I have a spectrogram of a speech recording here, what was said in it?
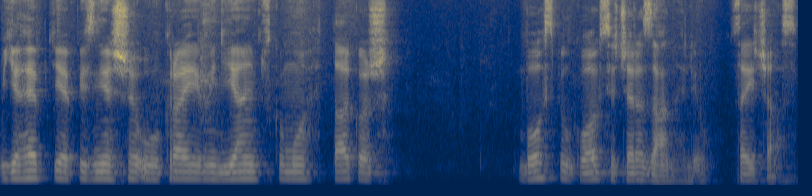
в Єгипті, а пізніше у краї Мідіянському, також Бог спілкувався через ангелів в цей час.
